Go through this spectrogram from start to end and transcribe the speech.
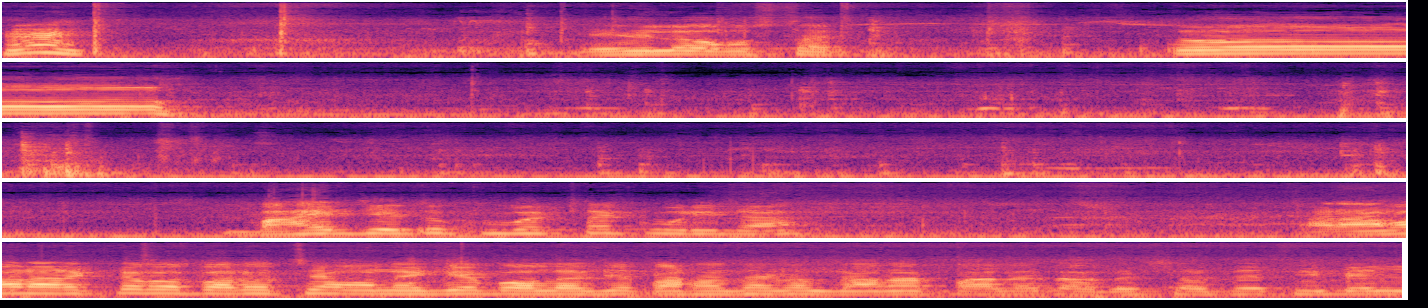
হ্যাঁ? এই হলো অবস্থা আর কি। তো বাইরে যেহেতু খুব একটা করি না, আর আমার আরেকটা ব্যাপার হচ্ছে, অনেকে বলে যে পাঠা ছাগল যারা পালে তাদের সাথে ফিমেল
